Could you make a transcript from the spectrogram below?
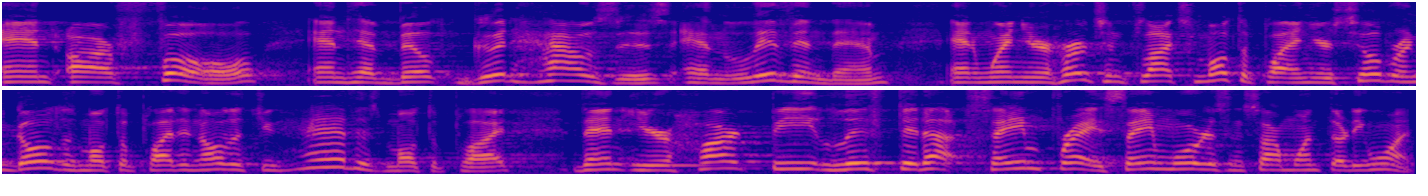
and are full and have built good houses and live in them. And when your herds and flocks multiply and your silver and gold is multiplied and all that you have is multiplied, then your heart be lifted up. Same phrase, same word as in Psalm 131.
